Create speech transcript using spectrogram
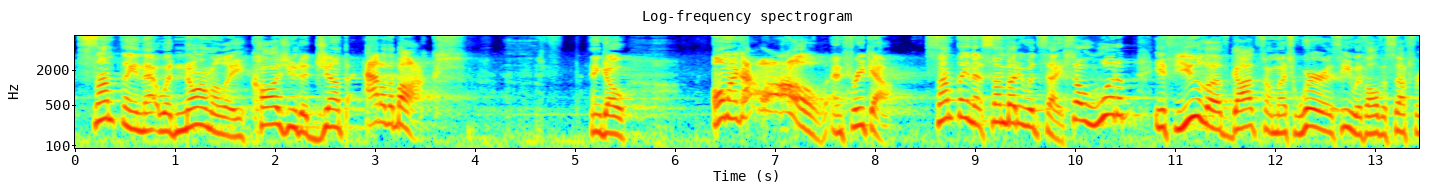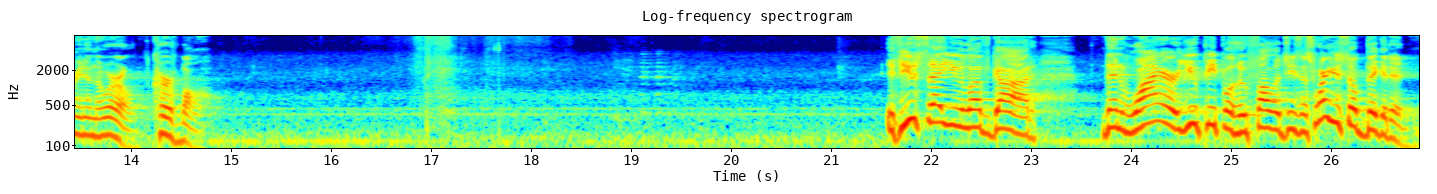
something that would normally cause you to jump out of the box and go, oh my God, whoa, and freak out. Something that somebody would say. So, what if you love God so much, where is He with all the suffering in the world? Curveball. If you say you love God, then why are you people who follow Jesus, why are you so bigoted?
